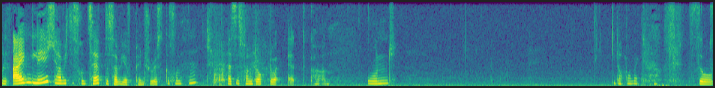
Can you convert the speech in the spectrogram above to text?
Und eigentlich habe ich das Rezept, das habe ich auf Pinterest gefunden. Das ist von Dr. Edgar. Und. Geh doch mal weg. So.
